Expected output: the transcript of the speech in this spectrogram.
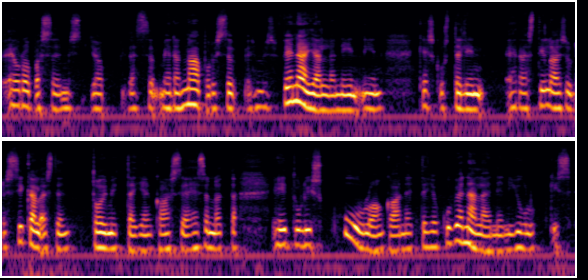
Euroopassa ja tässä meidän naapurissa esimerkiksi Venäjällä, niin, niin keskustelin eräs tilaisuudessa sikäläisten toimittajien kanssa ja he sanoivat, että ei tulisi kuuloonkaan, että joku venäläinen julkis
